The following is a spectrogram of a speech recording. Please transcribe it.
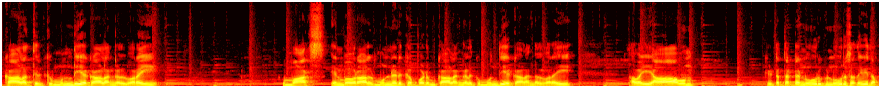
காலத்திற்கு முந்தைய காலங்கள் வரை மார்க்ஸ் என்பவரால் முன்னெடுக்கப்படும் காலங்களுக்கு முந்தைய காலங்கள் வரை அவை யாவும் கிட்டத்தட்ட நூறுக்கு நூறு சதவீதம்.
